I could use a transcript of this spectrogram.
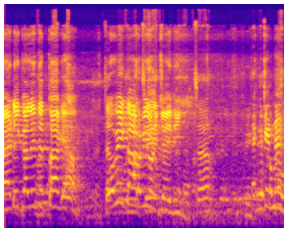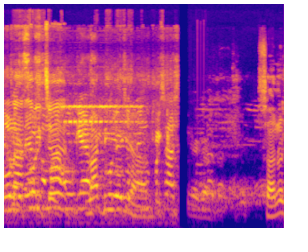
ਮੈਡੀਕਲ ਨਹੀਂ ਦਿੱਤਾ ਗਿਆ ਉਹ ਵੀ ਕਾਰਵਾਈ ਹੋਣੀ ਚਾਹੀਦੀ। ਕਿੰਨੇ ਸਾਨੂੰ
